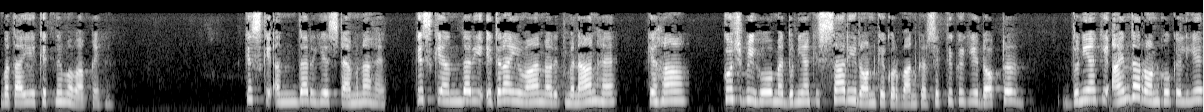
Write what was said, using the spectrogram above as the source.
بتائیے کتنے مواقع ہیں؟ کس کے اندر یہ اسٹیمنا ہے؟ کس کے اندر یہ اتنا ایمان اور اطمینان ہے کہ ہاں کچھ بھی ہو میں دنیا کی ساری رونقیں قربان کر سکتی ہوں، کیونکہ یہ ڈاکٹر دنیا کی آئندہ رونقوں کے لیے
